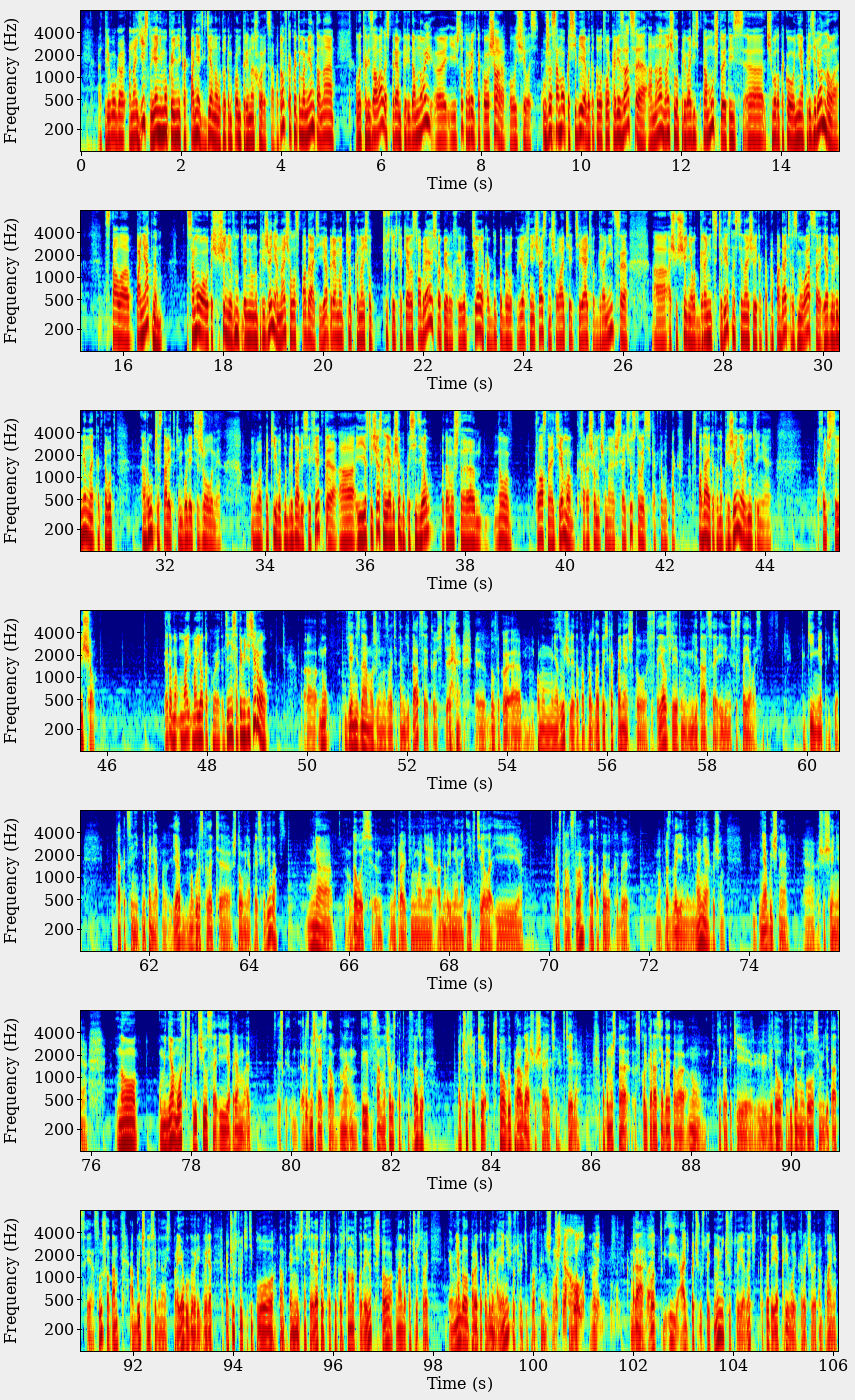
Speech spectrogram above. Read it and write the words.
тревога, она есть, но я не мог ее никак понять, где она вот в этом контуре находится. А потом в какой-то момент она локализовалась прямо передо мной, э, и что-то вроде такого шара получилось. Уже само по себе вот эта вот локализация, она начала приводить к тому, что это из э, чего-то такого неопределенного стало понятным, само вот ощущение внутреннего напряжения начало спадать. И я прямо четко начал чувствовать, как я расслабляюсь, во-первых, и вот тело, как будто бы вот верхняя часть начала терять вот границы, а, ощущения вот границы телесности начали как-то пропадать, размываться, и одновременно как-то вот руки стали такими более тяжелыми. Вот, такие вот наблюдались эффекты. А, и, если честно, я бы еще бы посидел, потому что, ну, классная тема, хорошо начинаешь себя чувствовать, как-то вот так спадает это напряжение внутреннее, хочется еще. Это мое такое. Это. Денис, а ты медитировал? Uh, ну, я не знаю, можно ли назвать это медитацией, то есть э, был такой, э, по-моему, мы не озвучили этот вопрос, да, то есть как понять, что состоялась ли эта медитация или не состоялась? Какие метрики? Как оценить? Непонятно. Я могу рассказать, э, что у меня происходило. У меня удалось направить внимание одновременно и в тело, и в пространство, да, такое вот как бы ну, раздвоение внимания, очень необычное э, ощущение. Но у меня мозг включился, и я прям размышлять стал. Ты в самом начале сказал такую фразу «почувствуйте, что вы правда ощущаете в теле». Потому что сколько раз я до этого, ну, какие-то вот такие ведо, ведомые голосы медитации слушал, там обычно, особенно если про йогу говорить, говорят, почувствуйте тепло там в конечностях, да, то есть какую-то установку дают, что надо почувствовать. И у меня было порой такой, блин, а я не чувствую тепло в конечностях. Может, у меня холод. Вот, может, да, бывает. вот, и, а почувствуйте. Ну, не чувствую я, значит, какой-то я кривой, короче, в этом плане.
